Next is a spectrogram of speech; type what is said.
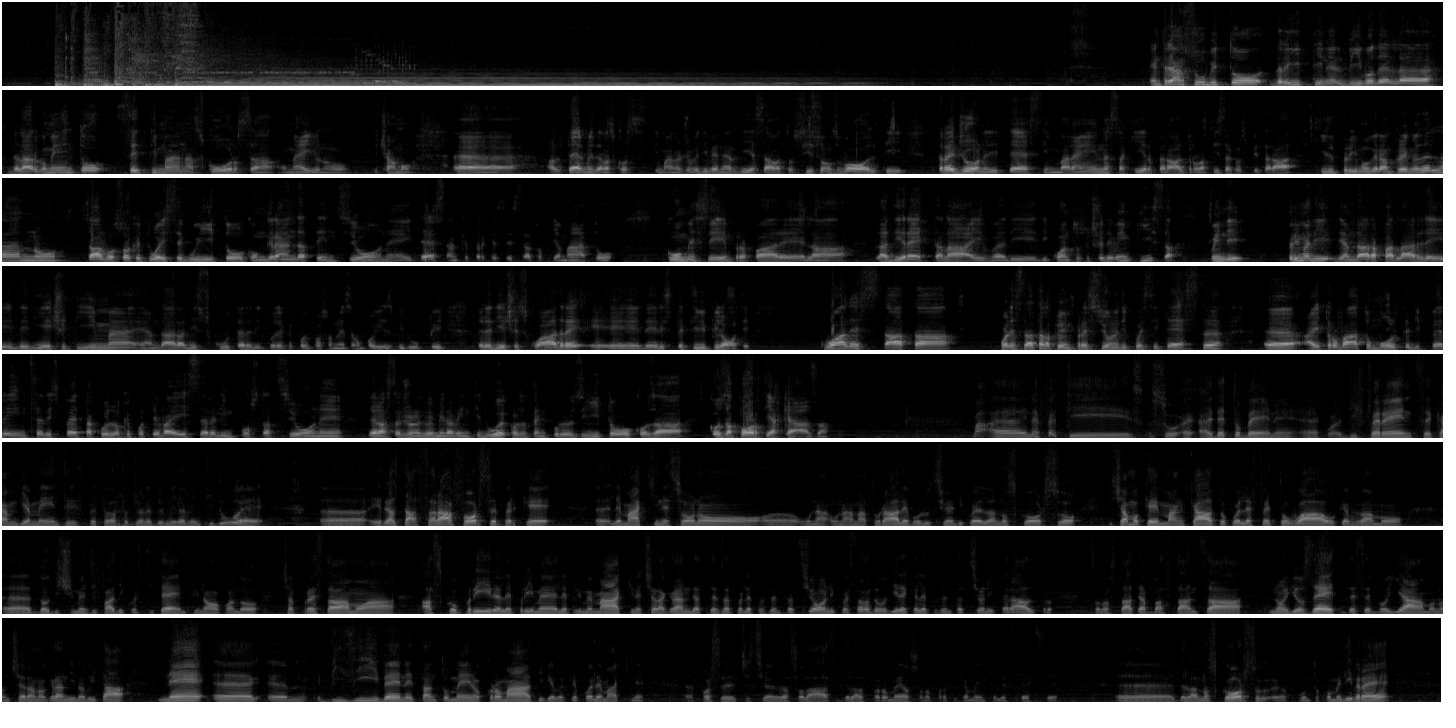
Entriamo subito dritti nel vivo del, dell'argomento. Settimana scorsa, o meglio, no, diciamo eh, al termine della scorsa settimana, giovedì, venerdì e sabato, si sono svolti tre giorni di test in Bahrain. Sakir, peraltro, la pista che ospiterà il primo Gran Premio dell'anno. Salvo, so che tu hai seguito con grande attenzione i test, anche perché sei stato chiamato, come sempre, a fare la, la diretta live di, di quanto succedeva in pista. Quindi prima di, di, andare a parlare dei, dei 10 team e andare a discutere di quelli che poi possono essere un po' gli sviluppi delle 10 squadre e, e dei rispettivi piloti, qual è, stata, qual è stata la tua impressione di questi test? Eh, hai trovato molte differenze rispetto a quello che poteva essere l'impostazione della stagione 2022? Cosa ti ha incuriosito? Cosa, cosa porti a casa? Ma eh, in effetti su, eh, hai detto bene, eh, differenze, cambiamenti rispetto alla stagione 2022, eh, in realtà sarà forse perché eh, le macchine sono eh, una, una, naturale evoluzione di quelle dell'anno scorso, diciamo che è mancato quell'effetto wow che avevamo 12 mesi fa di questi tempi, no? quando ci apprestavamo a, a scoprire le prime, le prime macchine, c'era grande attesa per le presentazioni, quest'anno devo dire che le presentazioni peraltro sono state abbastanza noiosette se vogliamo, non c'erano grandi novità né eh, ehm, visive né tantomeno cromatiche perché poi le macchine, eh, forse l'eccezione della sola As e dell'Alfa Romeo sono praticamente le stesse eh, dell'anno scorso, eh, appunto come livree.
